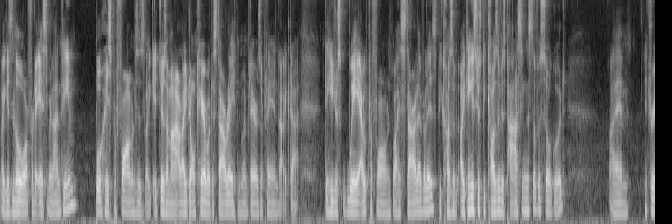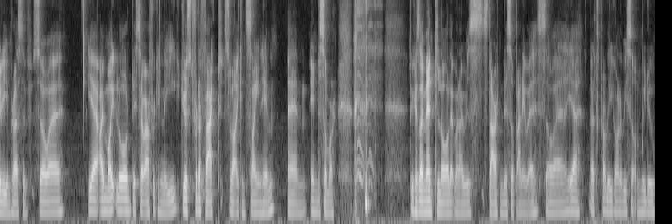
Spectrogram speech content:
like it's lower for the AC Milan team. But his performance is like it doesn't matter. I don't care about the star rating when players are playing that like that. That he just way outperforms what his star level is because of. I think it's just because of his passing and stuff is so good. Um, it's really impressive. So uh, yeah, I might load the South African League just for the fact so that I can sign him um in the summer. because I meant to load it when I was starting this up anyway. So uh, yeah, that's probably going to be something we do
